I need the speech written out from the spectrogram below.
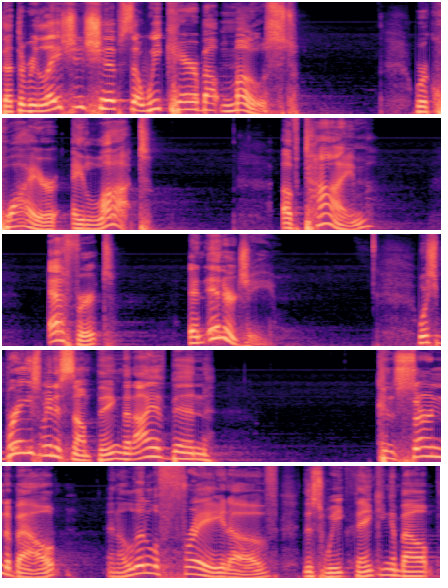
that the relationships that we care about most require a lot of time, effort, and energy. Which brings me to something that I have been concerned about and a little afraid of this week, thinking about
